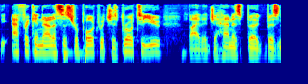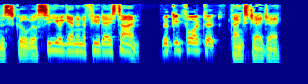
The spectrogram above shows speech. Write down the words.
the Africa Analysis Report, which is brought to you by the Johannesburg Business School. We'll see you again in a few days' time. Looking forward to it. Thanks, JJ.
